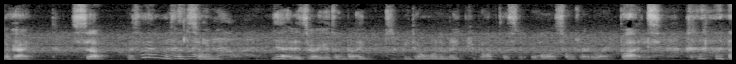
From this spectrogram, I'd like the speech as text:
Okay. So what's that? What's I was that song? that. Yeah, it is a very good song, but I, we don't want to make people have to listen to all our songs right away. But I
